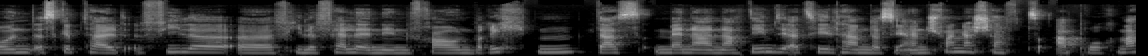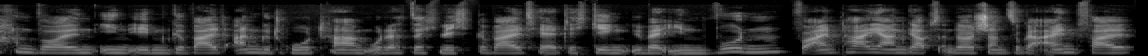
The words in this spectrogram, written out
Und es gibt halt viele, äh, viele Fälle, in denen Frauen berichten, dass Männer, nachdem sie erzählt haben, dass sie einen Schwangerschaftsabbruch machen wollen, ihnen eben Gewalt angedroht haben oder tatsächlich gewalttätig gegenüber ihnen wurden. Vor ein paar Jahren gab es in Deutschland sogar einen Fall,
